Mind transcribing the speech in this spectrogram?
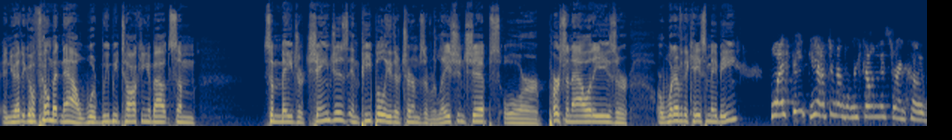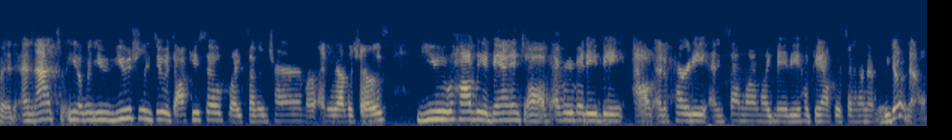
and you had to go film it now, would we be talking about some some major changes in people, either terms of relationships or personalities or or whatever the case may be? Well, I think you have to remember we filmed this during COVID, and that's you know when you usually do a docu soap like Southern Charm or any of the other shows, you have the advantage of everybody being out at a party and someone like maybe hooking up with someone that we don't know,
